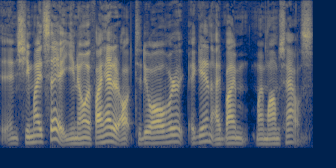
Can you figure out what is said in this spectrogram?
and she might say you know if I had it all, to do all over again I'd buy my mom's house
